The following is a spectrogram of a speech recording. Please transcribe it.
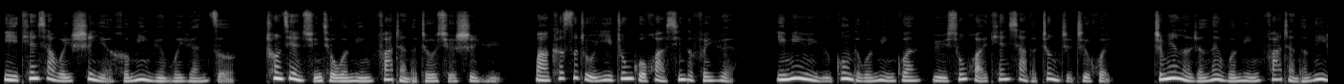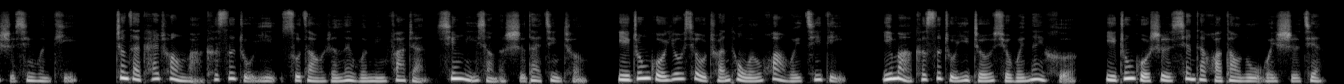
以天下为视野和命运为原则，创建寻求文明发展的哲学视域。马克思主义中国化新的飞跃，以命运与共的文明观与胸怀天下的政治智慧，直面了人类文明发展的历史性问题，正在开创马克思主义塑造人类文明发展新理想的时代进程。以中国优秀传统文化为基底。以马克思主义哲学为内核，以中国式现代化道路为实践，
